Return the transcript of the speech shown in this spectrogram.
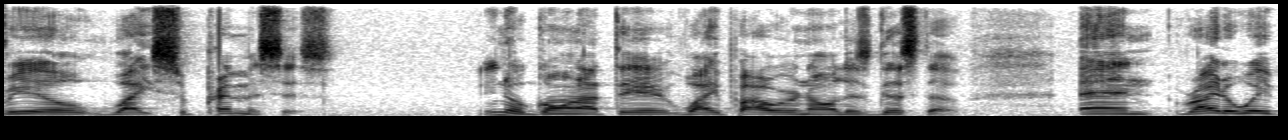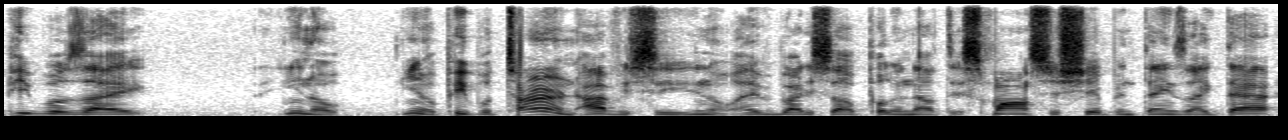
real white supremacist. You know, going out there, white power and all this good stuff. And right away, people was like, you know, you know, people turned. Obviously, you know, everybody started pulling out their sponsorship and things like that.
